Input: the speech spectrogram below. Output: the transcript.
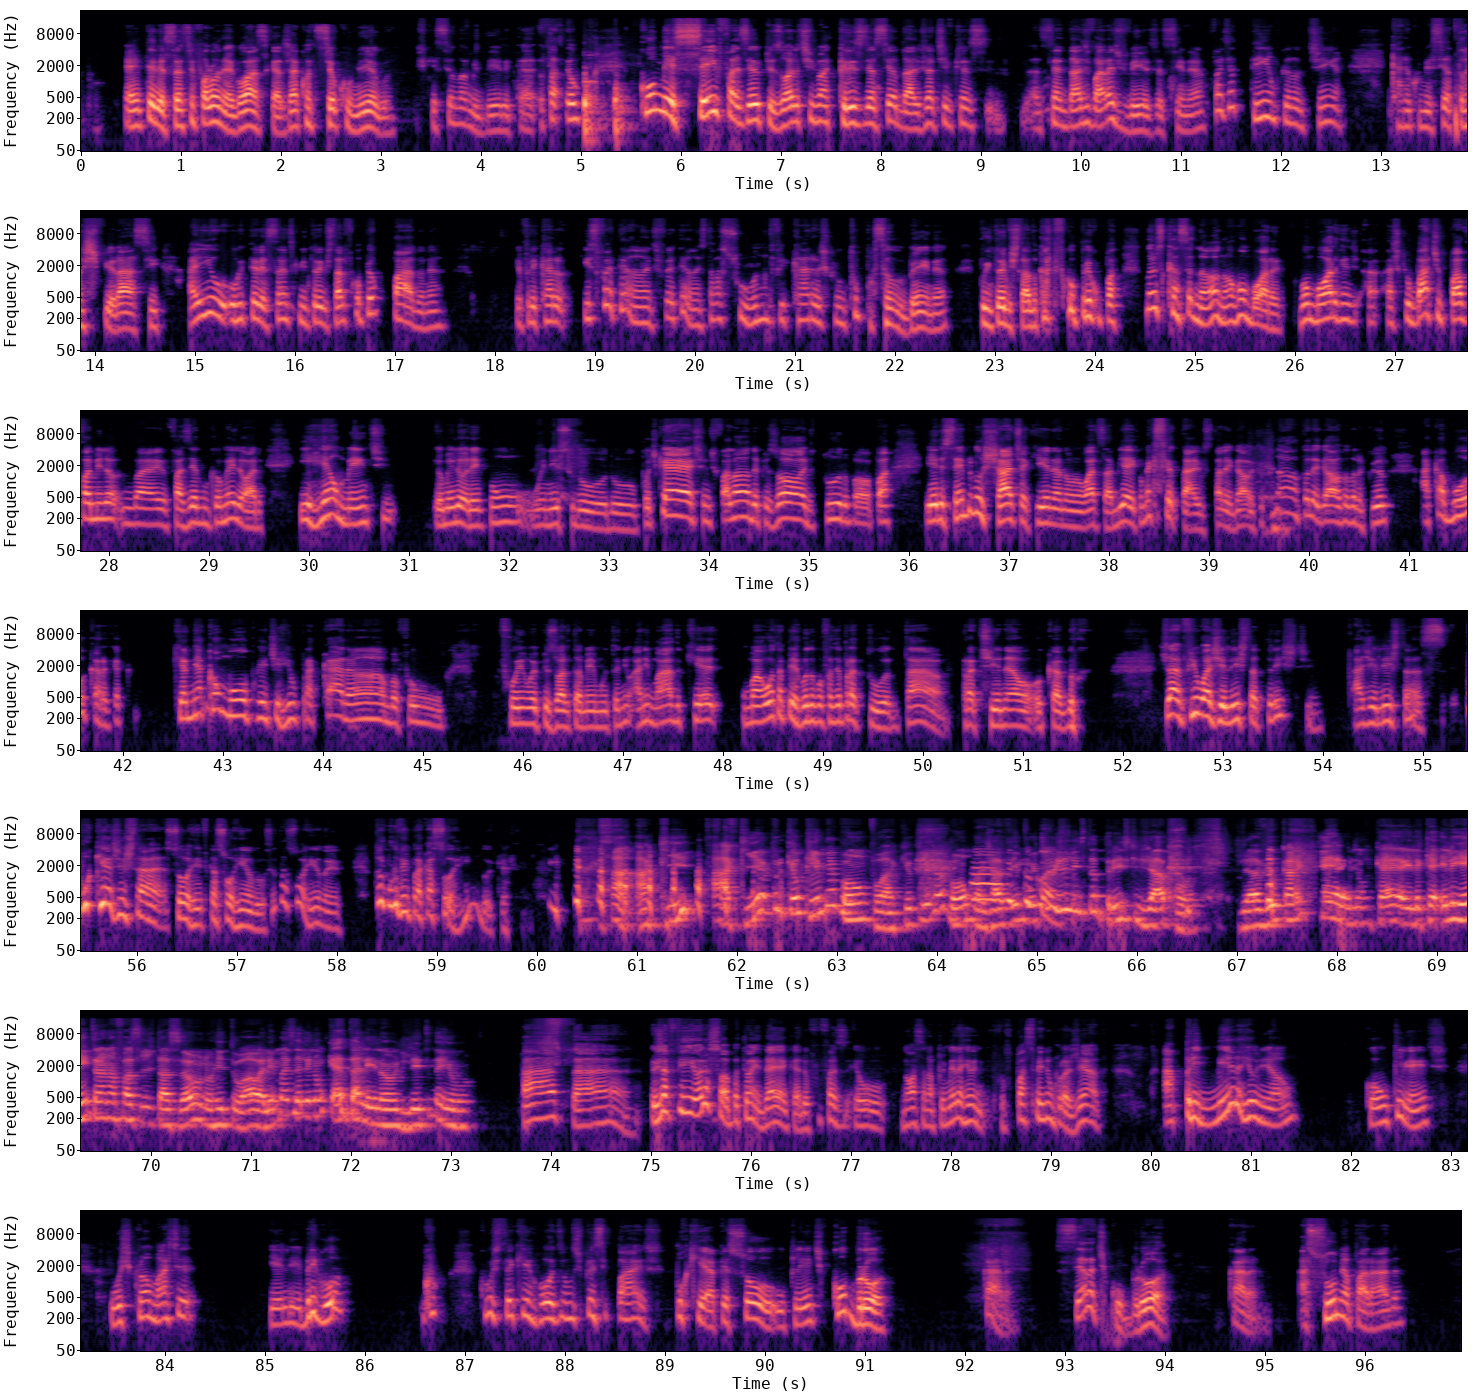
É interessante, você falou um negócio, cara, já aconteceu comigo Esqueci o nome dele, cara. Eu, eu comecei a fazer o episódio, eu tive uma crise de ansiedade. já tive ansiedade várias vezes, assim, né? Fazia tempo que eu não tinha. Cara, eu comecei a transpirar, assim. Aí o, o interessante é que o entrevistado ficou preocupado, né? Eu falei, cara, isso foi até antes, foi até antes. Estava suando, falei, cara, eu acho que não estou passando bem, né? Pro entrevistado, o cara ficou preocupado. Não, descansa, não, não, vamos embora. Vamos embora, acho que o bate-papo vai, vai fazer com que eu melhore. E realmente eu melhorei com o início do, do podcast, a gente falando, episódio, tudo, papapá. E ele sempre no chat aqui, né, no WhatsApp, e aí, como é que você tá? Você tá legal? Falei, não, tô legal, tô tranquilo. Acabou, cara, que, que me acalmou, porque a gente riu pra caramba, foi um, foi um episódio também muito animado, que é uma outra pergunta que eu vou fazer para tu, tá? Para ti, né, o Cadu. Já viu agilista triste? Agilista. Por que a gente tá sorrindo, fica sorrindo? Você tá sorrindo aí. Todo mundo vem para cá sorrindo, cara. Ah, aqui, aqui é porque o clima é bom, pô. Aqui o clima é bom, ah, já vi muito agilista triste já, pô. Já vi o cara que quer, ele não quer, ele quer, ele entra na facilitação, no ritual ali, mas ele não quer estar tá ali, não, de jeito nenhum. Ah, tá. Eu já fiz, olha só, para ter uma ideia, cara, eu fui fazer, eu, nossa, na primeira reunião, eu participei de um projeto, a primeira reunião com o cliente, o Scrum Master, ele brigou com, os stakeholders, um dos principais. Porque a pessoa, o cliente cobrou. Cara, se ela te cobrou, cara, assume a parada.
